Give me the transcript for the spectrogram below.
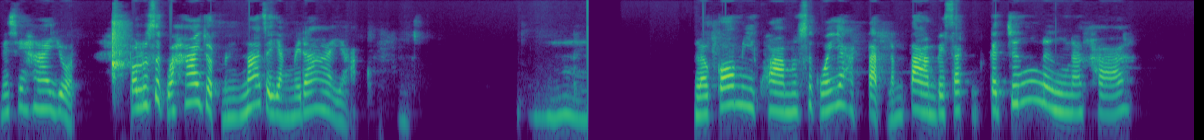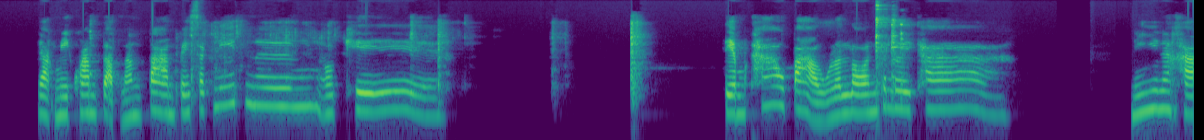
ไม่ใช่ห้าหยด เพราะรู้สึกว่าห้าหยดมันน่าจะยังไม่ได้อะแล้วก็มีความรู้สึกว่าอยากตัดน้ำตาลไปสักกระจึ้งหนึ่งนะคะ อยากมีความตัดน้ำตาลไปสักนิดนึง โอเค เตรียมข้าวเปล่าร้อนๆกันเลยค่ะ นี่นะคะ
